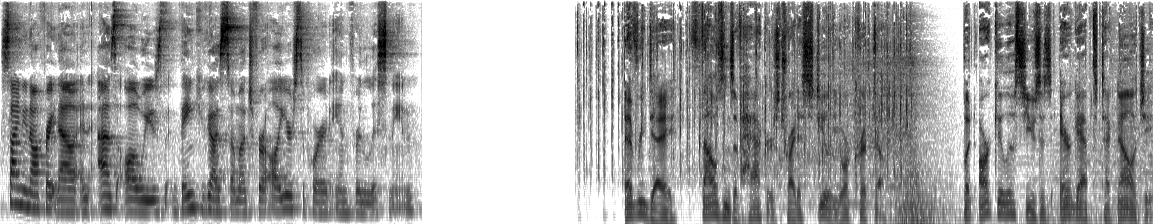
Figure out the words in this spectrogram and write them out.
signing off right now. And as always, thank you guys so much for all your support and for listening. Every day, thousands of hackers try to steal your crypto. But Arculus uses air gapped technology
